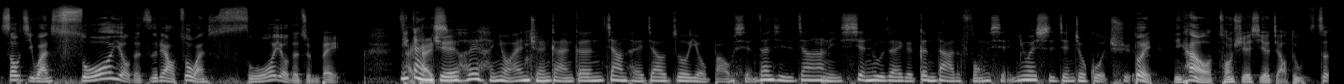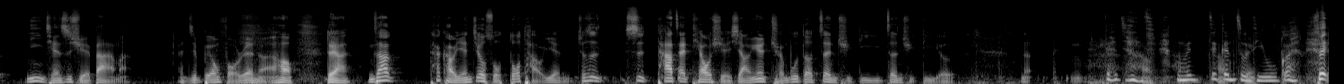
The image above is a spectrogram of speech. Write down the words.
收集完所有的资料，做完所有的准备。你感觉会很有安全感，跟这样才叫做有保险。但其实这样让你陷入在一个更大的风险，因为时间就过去了。对，你看哦，从学习的角度，这你以前是学霸嘛，你就不用否认了。然后，对啊，你知道他考研究所多讨厌，就是是他在挑学校，因为全部都争取第一，争取第二。那嗯，不要这样子，我们这跟主题无关。所以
